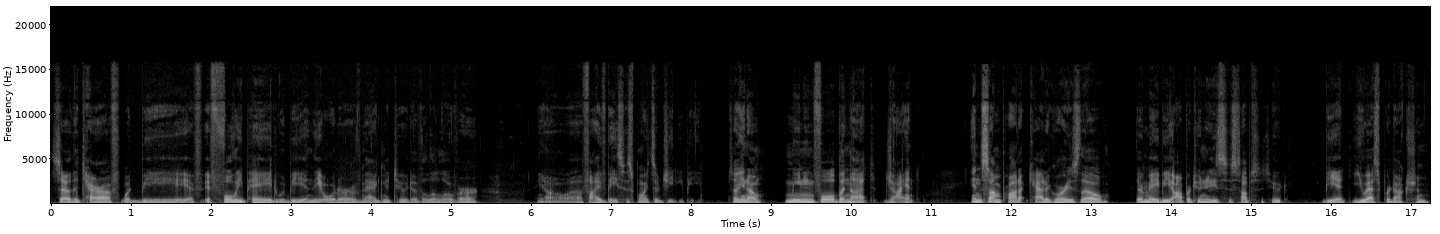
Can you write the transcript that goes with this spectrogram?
So the tariff would be, if, if fully paid, would be in the order of magnitude of a little over, you know, uh, five basis points of GDP. So, you know, meaningful but not giant. In some product categories, though, there may be opportunities to substitute, be it U.S. production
